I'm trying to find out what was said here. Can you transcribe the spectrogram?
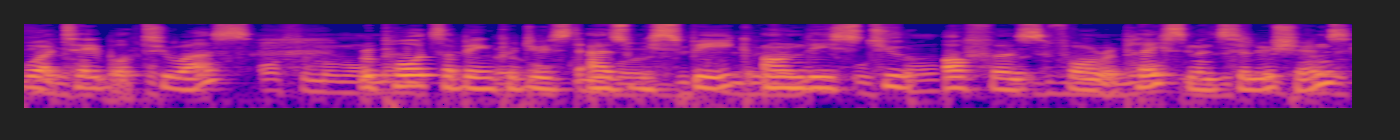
were tabled to us Reports are being produced as we speak on these two offers for replacement solutions.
